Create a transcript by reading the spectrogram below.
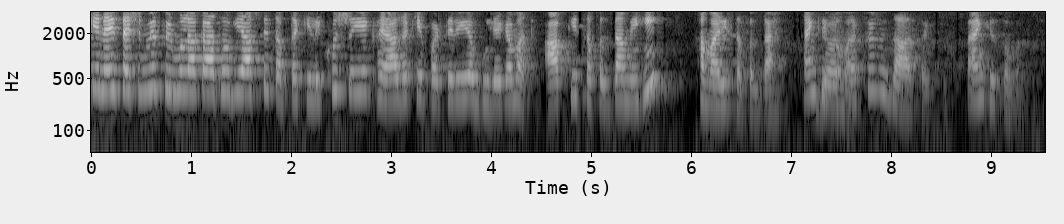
के नए सेशन में फिर मुलाकात होगी आपसे। तब तक के लिए खुश रहिए ख्याल रखिए पढ़ते रहिए भूलेगा मत। आपकी सफलता में ही हमारी सफलता है। Thank you so much thank you so much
